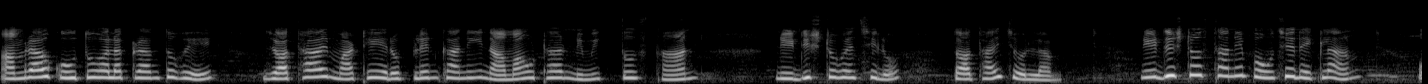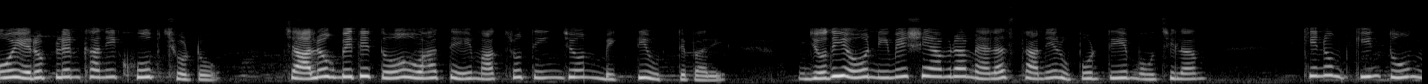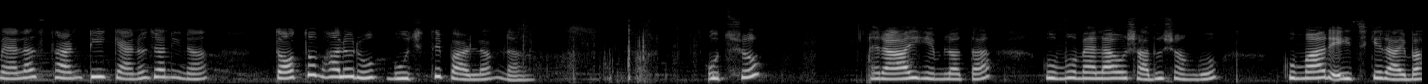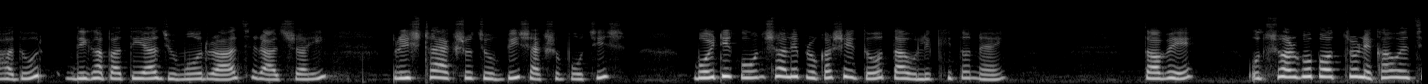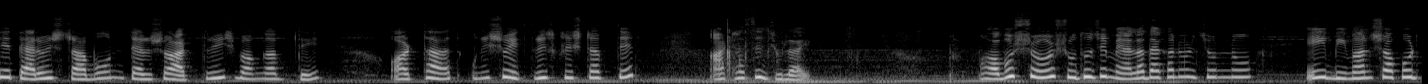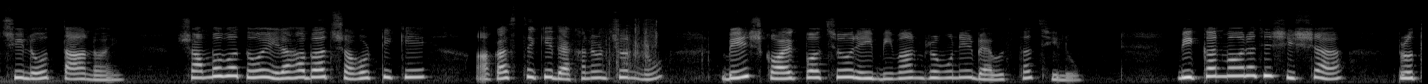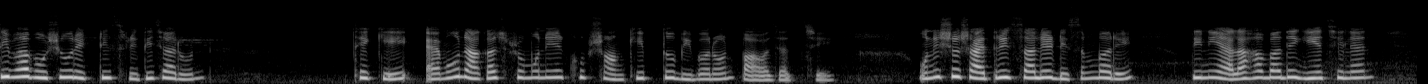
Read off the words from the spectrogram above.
আমরাও কৌতূহলাক্রান্ত হয়ে যথায় মাঠে এরোপ্লেনখানি নামা ওঠার নিমিত্ত স্থান নির্দিষ্ট হয়েছিল, তথায় চললাম। নির্দিষ্ট স্থানে পৌঁছে দেখলাম, ওই এরোপ্লেনখানি খুব ছোট। চালক ব্যতীত উহাতে মাত্র তিনজন ব্যক্তি উঠতে পারে। যদিও নিমেষে আমরা মেলা স্থানের উপর দিয়ে পৌঁছিলাম কিন্তু কিন্তু মেলা স্থানটি কেন জানি না, তত ভালো রূপ বুঝতে পারলাম না। উৎস, রায়, হেমলতা, কুম্ভমেলা ও সাধুসঙ্গ কুমার এইচ কে রায়বাহাদুর, দীঘাপাতিয়া ঝুমর রাজ, রাজশাহী, পৃষ্ঠা একশো চব্বিশ, একশো পঁচিশ বইটি কোন সালে প্রকাশিত তা উল্লিখিত নেয় তবে উৎসর্গপত্র লেখা হয়েছে তেরোই শ্রাবণ তেরোশো আটত্রিশ বঙ্গাব্দে, অর্থাৎ উনিশশো একত্রিশ খ্রিস্টাব্দের আঠাশে জুলাই। অবশ্য শুধু যে মেলা দেখানোর জন্য এই বিমান সফর ছিল তা নয়। সম্ভবত এলাহাবাদ শহরটিকে আকাশ থেকে দেখানোর জন্য বেশ কয়েক বছর এই বিমান ভ্রমণের ব্যবস্থা ছিল। বিজ্ঞান মহারাজের শিষ্যা প্রতিভা বসুর একটি স্মৃতিচারণ থেকে এমন আকাশ ভ্রমণের খুব সংক্ষিপ্ত বিবরণ পাওয়া যাচ্ছে। উনিশশো সাঁইত্রিশ সালের ডিসেম্বরে তিনি এলাহাবাদে গিয়েছিলেন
